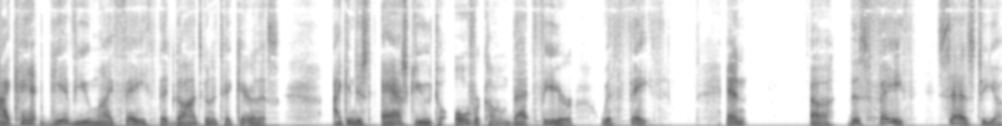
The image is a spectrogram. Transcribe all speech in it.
I can't give you my faith that God's going to take care of this. I can just ask you to overcome that fear with faith. And uh, this faith says to you,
